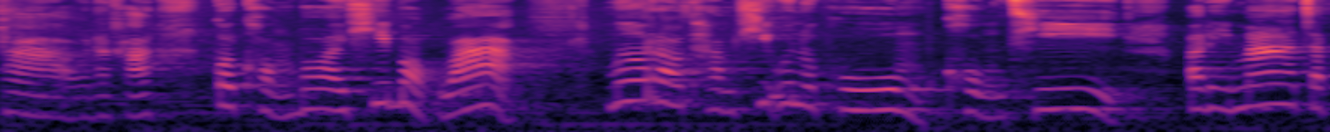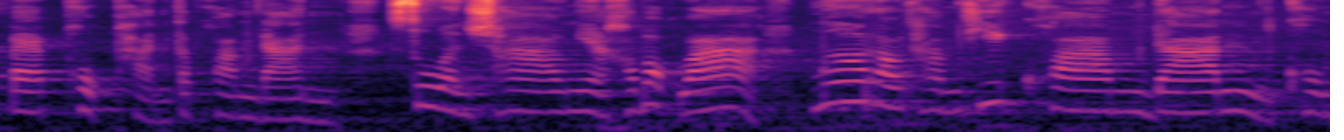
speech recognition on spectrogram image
ชาวนะคะ กฎของบอยที่บอกว่า เมื่อเราทำที่อุณหภูมิคงที่ ปริมาตรจะแปรผกผันกับความดัน ส่วนชาวเนี่ยเขาบอกว่า เมื่อเราทำที่ความดันคง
